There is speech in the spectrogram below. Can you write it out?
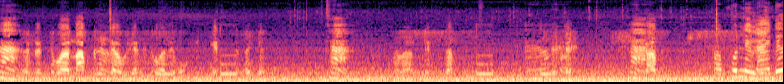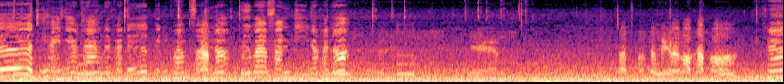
ค่ะแต่จะว่านับขึ้นแล้วยังตัวเลยหกสิบเจ็ดจะได้เยอะค่ะอะไรเป็นสัตว์อ้าวขอบ ค่ะ ครับ ขอบคุณหลาย ๆ เด้อที่ให้แนวทางเด้อค่ะ เด้อเป็นความฝันเนาะถือว่าฝันดีเนาะค่ะเนาะแย่ครับเราต้องเรียกแล้วครับพ่อค่ะ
